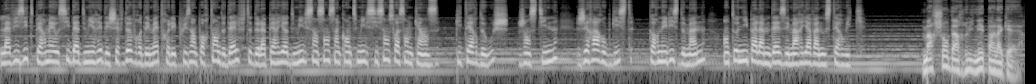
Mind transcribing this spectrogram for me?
La visite permet aussi d'admirer des chefs-d'œuvre des maîtres les plus importants de Delft de la période 1550-1675, Peter de Houch, Jean Steen, Gérard Obgist, Cornelis de Man, Anthony Palamdez et Maria van Oosterwijk. Marchand d'art ruiné par la guerre.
